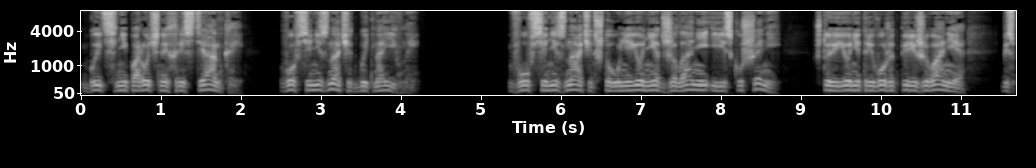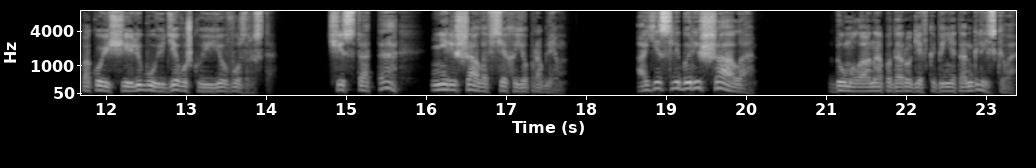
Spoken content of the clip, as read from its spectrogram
Быть непорочной христианкой вовсе не значит быть наивной. Вовсе не значит, что у нее нет желаний и искушений, что ее не тревожат переживания, беспокоящие любую девушку ее возраста. Чистота не решала всех ее проблем. А если бы решала, — думала она по дороге в кабинет английского,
